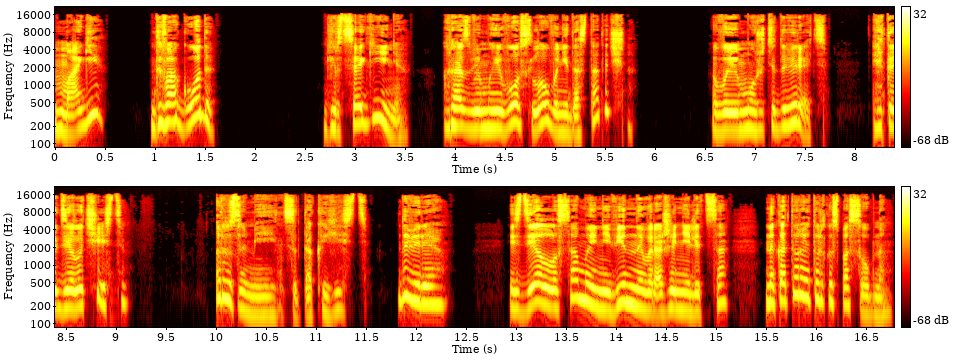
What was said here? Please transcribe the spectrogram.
Маги? Два года? Герцогиня, разве моего слова недостаточно? Вы можете доверять. Это дело чести. Разумеется, так и есть. Доверяю. Сделала самое невинное выражение лица, на которое только способна.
